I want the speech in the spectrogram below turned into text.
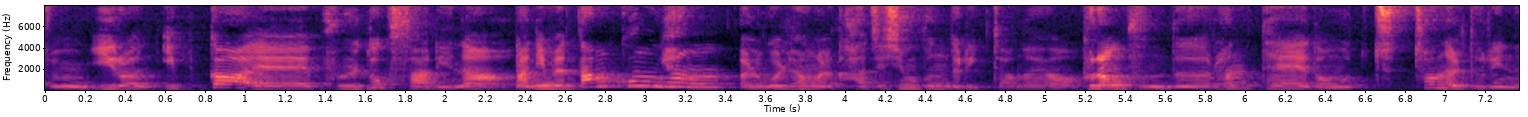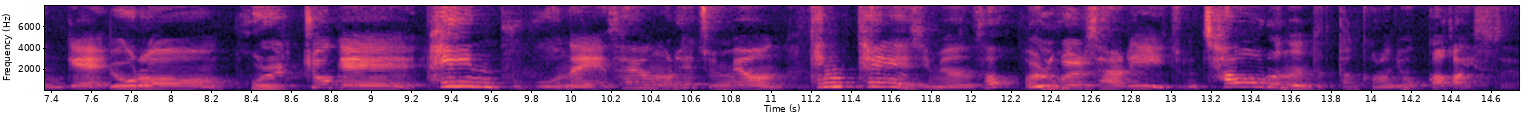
좀 이런 입가에 불독살이나 아니면 땅콩형 얼굴형을 가지신 분들 있잖아요. 그런 분들한테 너무 추천을 드리는 게 이런 볼 쪽에 패인 부분에 사용을 해주면 탱탱해지면서 얼굴 살이 좀 차오르는 듯한 그런 효과가 있어요.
